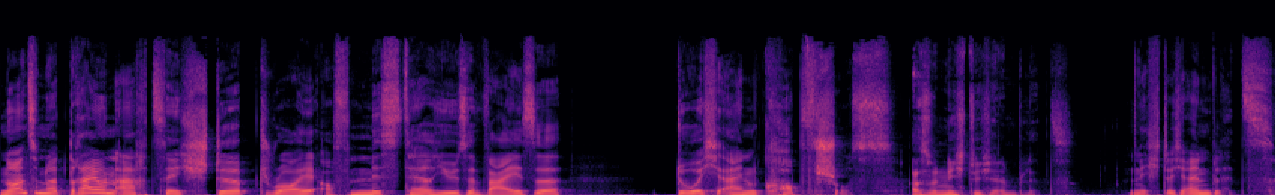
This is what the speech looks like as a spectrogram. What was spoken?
1983 stirbt Roy auf mysteriöse Weise durch einen Kopfschuss. Also nicht durch einen Blitz. Nicht durch einen Blitz.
